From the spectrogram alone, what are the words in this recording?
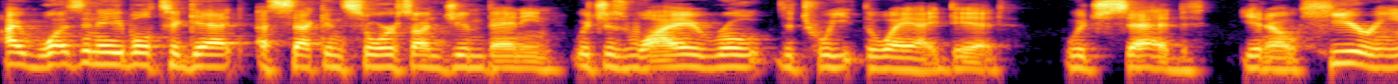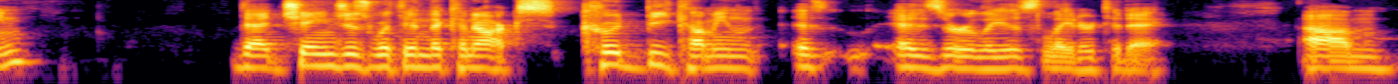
I wasn't able to get a second source on Jim Benning, which is why I wrote the tweet the way I did, which said, you know, hearing that changes within the Canucks could be coming as, as early as later today. Um,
